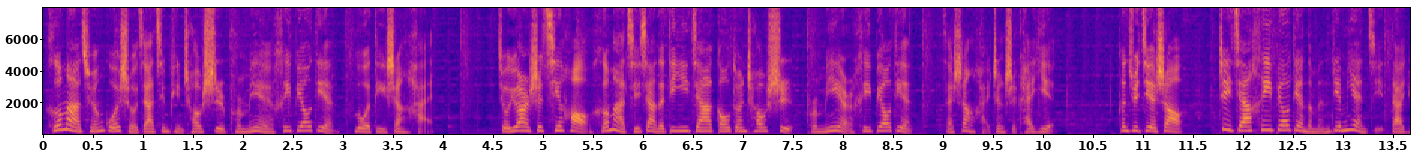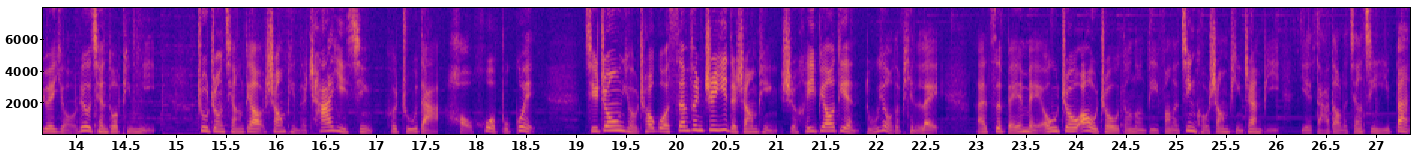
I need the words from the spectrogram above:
盒马全国首家精品超市 Premier 黑标店落地上海。九月二十七号，盒马旗下的第一家高端超市 Premier 黑标店在上海正式开业。根据介绍，这家黑标店的门店面积大约有六千多平米，注重强调商品的差异性和主打好货不贵。其中有超过三分之一的商品是黑标店独有的品类，来自北美、欧洲、澳洲等等地方的进口商品占比也达到了将近一半。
